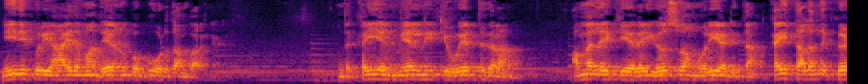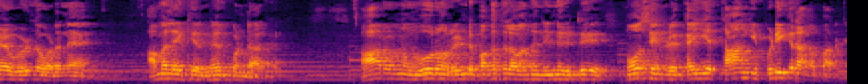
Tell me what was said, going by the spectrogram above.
நீதிக்குரிய ஆயுதமா தேவனுக்கு ஒப்பு கொடுத்தான் பாருங்க. அந்த கையை மேல் நீட்டி உயர்த்துகிறான். அமலேக்கியரை யோசுவா முறியடித்தான். கை தளர்ந்து கீழே விழுந்த உடனே அமலேக்கியர் மேற்கொண்டார்கள். ஆரோனும் ஊரும் ரெண்டு பக்கத்துல வந்து நின்றுகிட்டு மோசையினுடைய கையை தாங்கி பிடிக்கிறாங்க பாருங்க.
